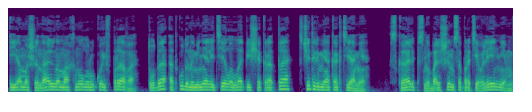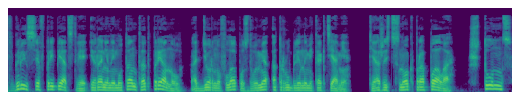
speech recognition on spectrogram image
и я машинально махнул рукой вправо, туда, откуда на меня летело лапище крота с четырьмя когтями. Скальп с небольшим сопротивлением вгрызся в препятствие, и раненый мутант отпрянул, отдернув лапу с двумя отрубленными когтями. Тяжесть с ног пропала. Штунц!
